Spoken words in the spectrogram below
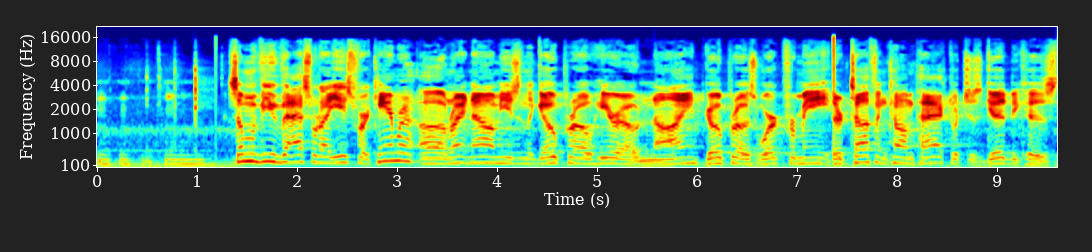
Some of you have asked what I use for a camera. Uh, right now I'm using the GoPro Hero 9. GoPros work for me. They're tough and compact, which is good because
